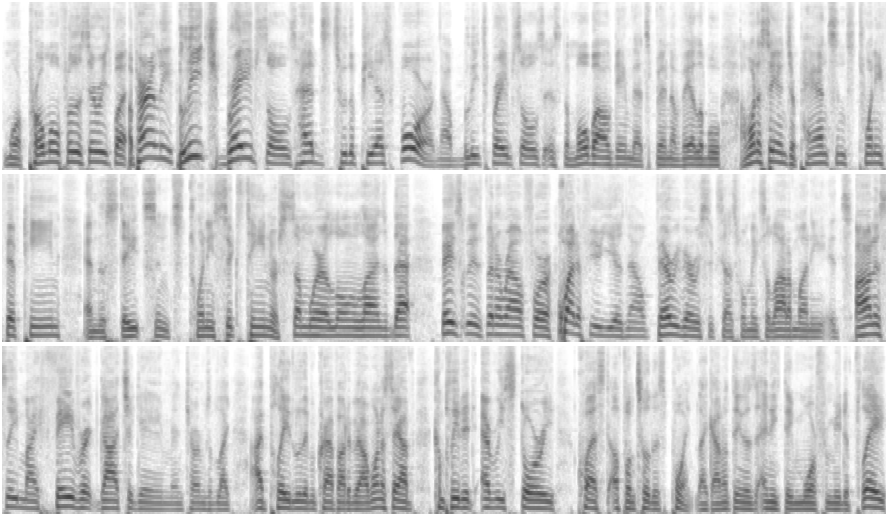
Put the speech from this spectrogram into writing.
more promo for the series. But apparently, Bleach Brave Souls heads to the PS4. Now, Bleach Brave Souls is the mobile game that's been available, I want to say in Japan since 2015 and the States since 2016 or somewhere along the lines of that. Basically, it's been around for quite a few years now. Very, very successful. Makes a lot of money. It's honestly my favorite gacha game in terms of like, I played the living crap out of it. I want to say I've completed every story quest up until this point. Like, I don't think there's anything more for me to play.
